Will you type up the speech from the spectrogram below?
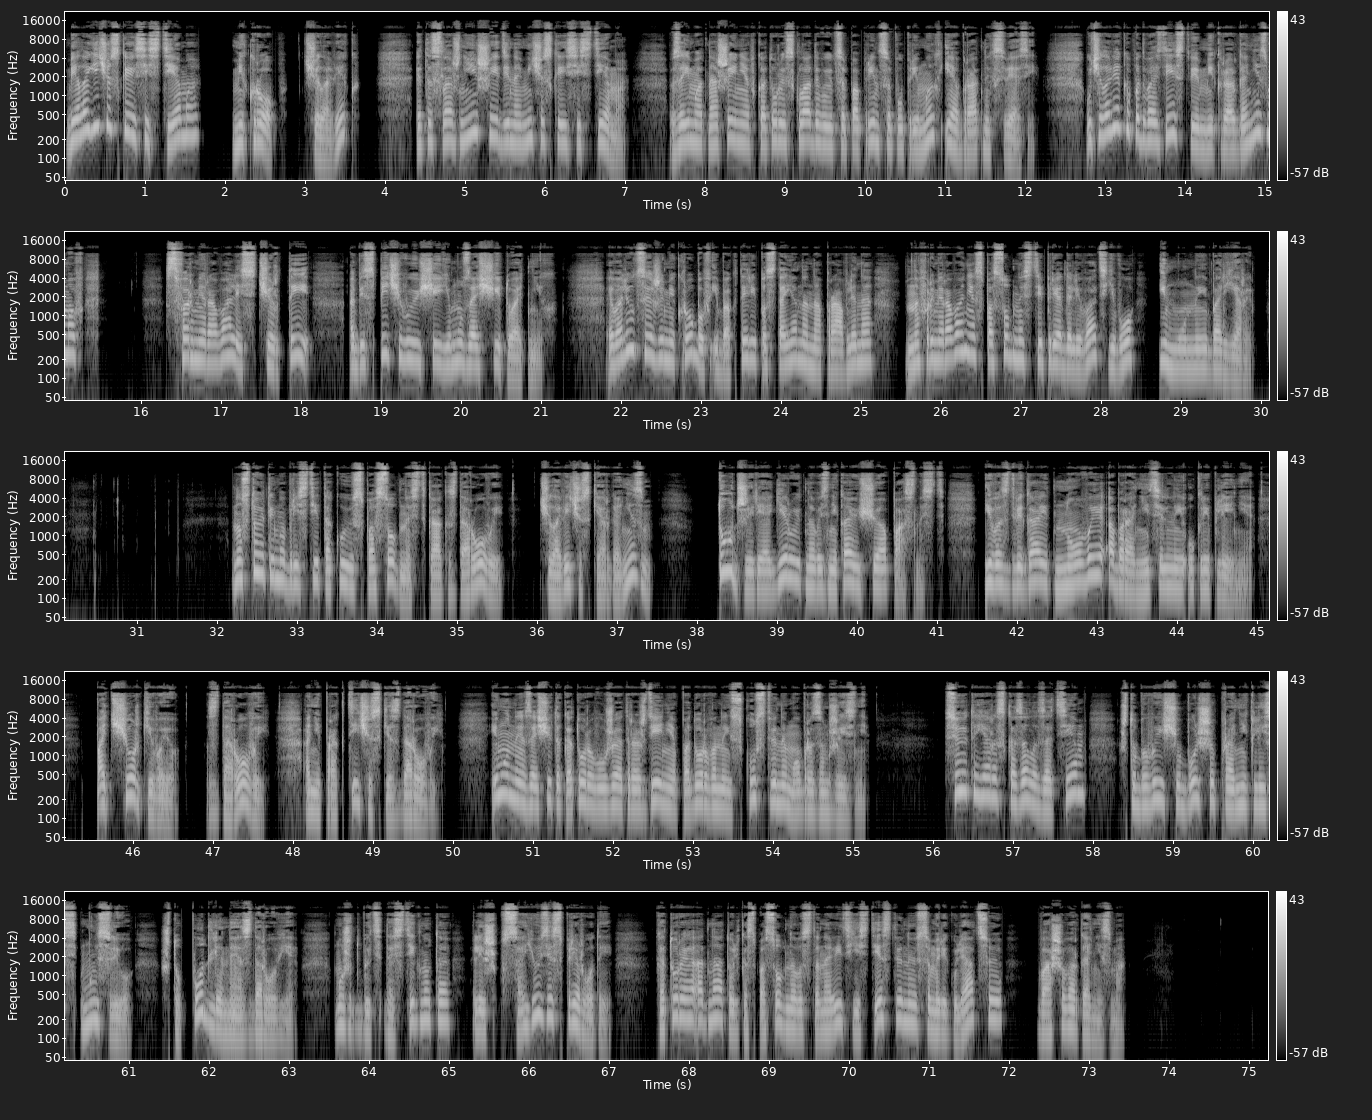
Биологическая система, микроб, человек – это сложнейшая динамическая система, взаимоотношения в которой складываются по принципу прямых и обратных связей. У человека под воздействием микроорганизмов сформировались черты, обеспечивающие ему защиту от них. Эволюция же микробов и бактерий постоянно направлена на формирование способности преодолевать его иммунные барьеры. Но стоит им обрести такую способность, как здоровый человеческий организм, тут же реагирует на возникающую опасность и воздвигает новые оборонительные укрепления. Подчеркиваю, здоровый, а не практически здоровый, иммунная защита которого уже от рождения подорвана искусственным образом жизни. Все это я рассказала за тем, чтобы вы еще больше прониклись мыслью, что подлинное здоровье может быть достигнуто лишь в союзе с природой, которая одна только способна восстановить естественную саморегуляцию вашего организма.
